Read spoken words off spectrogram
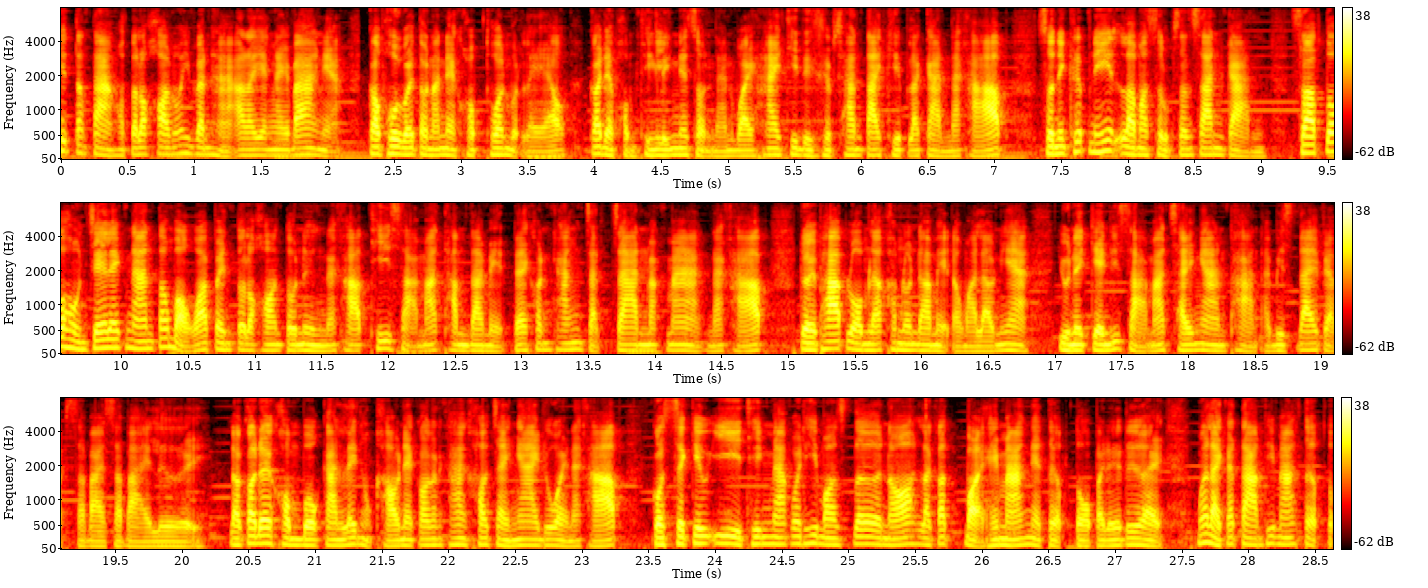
คิดต่างๆ ของตัวละครว่ามีปัญหาอะไรยังไงบ้างเนี่ยก็พูดไว้ตรงนั้นเนี่ยครบถ้วนหมดแล้ว ก็เดี๋ยวผมทิ้งลิงก์ในส่วนนั้นไว้ให้ที่ description ใต้คลิปละกันนะครับส่วนในคลิปนี้เรามาสรุปสั้นๆ กันสำหรับตัวของเจเล็กนั้นต้องบอกว่าเป็นตัวละครตัวหนึ่งนะครับที่สามารถทำดาเมจได้ค่อนข้างจัดจ้านมากๆนะครับโดยภาพรวมแล้วคำนวณดาเมจออกมาแล้วเนี่ยอยู่ในเกณฑ์ที่สามารถใช้งานผ่านอ b ิสได้แบบสบายๆเลย แล้วก็ด้วยคอมโบการเล่นของเขาเนี่ยก็ค่อนข้างเข้าใจง่ายด้วยนะครับกดสกิล E ทิ้งมาร์กไว้ที่มอนสเตอร์เนาะแล้วก็ปล่อยให้มาร์กเนี่ยเติบโตไปเรื่อยๆ เมื่อไหร่ก็ตามที่มาร์กเติบโต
